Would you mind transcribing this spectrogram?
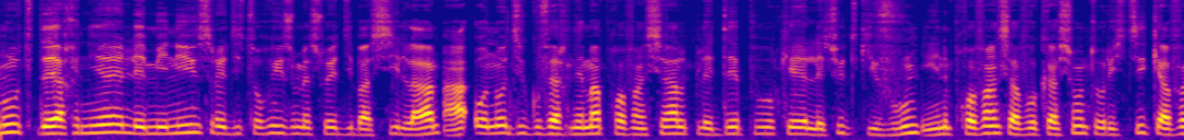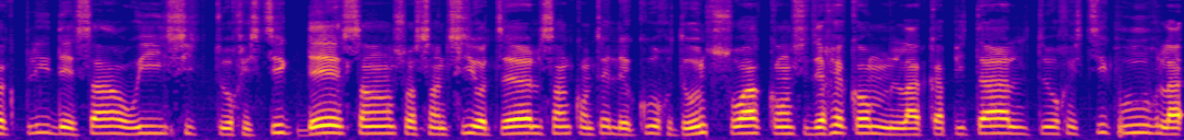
août dernier, le ministre du Tourisme, Swedi Basila, a, au nom du gouvernement provincial, plaidé pour que le Sud Kivu, une province à vocation touristique avec plus de 108 sites touristiques, 266 hôtels, sans compter les cours d'eau, soit considérée comme la capitale touristique pour la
